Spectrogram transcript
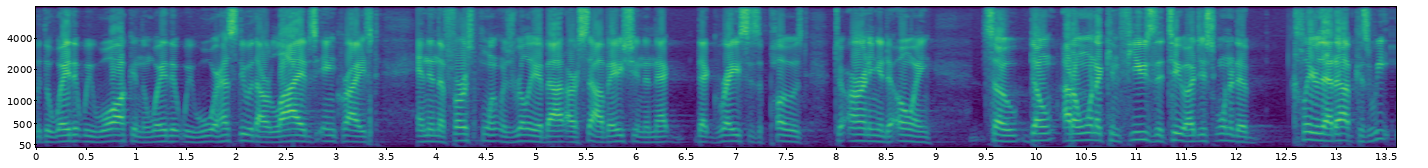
with the way that we walk and the way that we war. It has to do with our lives in Christ. And then the first point was really about our salvation and that, that grace is opposed to earning and to owing. So don't, I don't want to confuse the two. I just wanted to clear that up because we,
